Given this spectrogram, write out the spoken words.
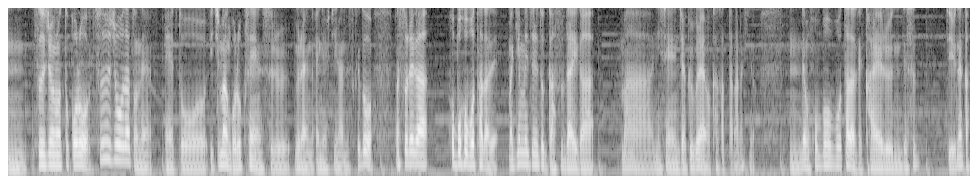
うん、通常のところ通常だとねえっ、ー、と1万5 6千円するぐらいの NFT なんですけど、まあ、それがほぼほぼタダで、まあ、厳密に言うとガス代がまあ2,000円弱ぐらいはかかったかな昨日、うん、でもほぼほぼタダで買えるんですっていうなんか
